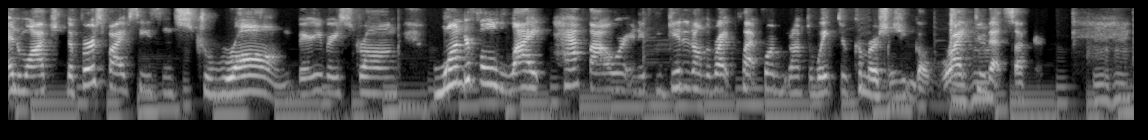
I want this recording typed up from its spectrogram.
and watch the first five seasons strong, very, very strong, wonderful, light, half hour. And if you get it on the right platform, you don't have to wait through commercials. You can go right through Mhm. that sucker Mhm.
